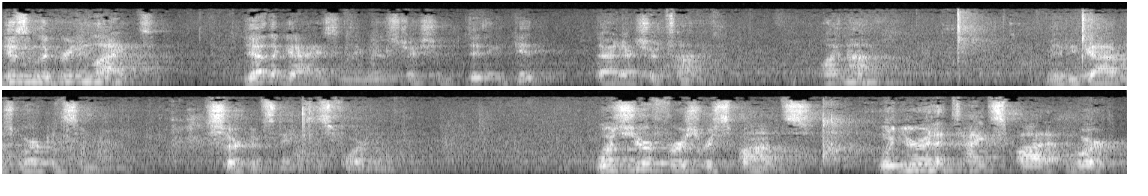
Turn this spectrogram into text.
gives him the green light. The other guys in the administration didn't get that extra time. Why not? Maybe God was working some circumstances for him. What's your first response when you're in a tight spot at work?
